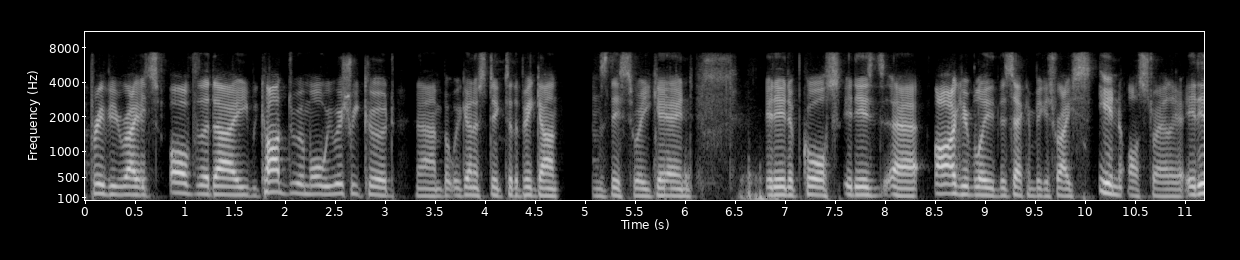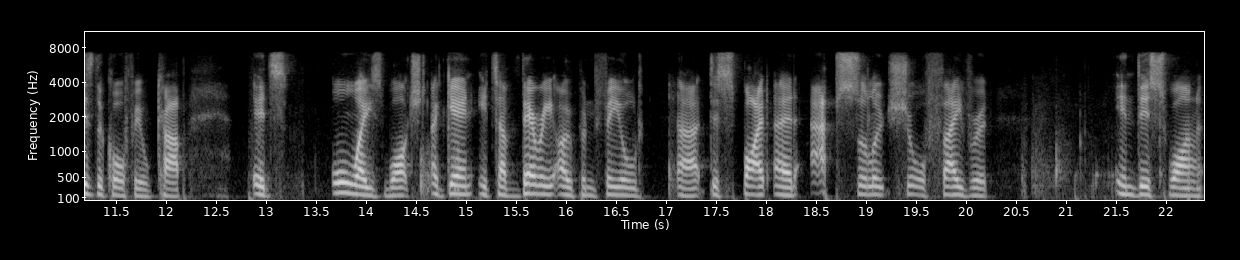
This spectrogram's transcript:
preview race of the day. We can't do them all. We wish we could, um, but we're going to stick to the big guns this weekend. It is, of course, it is uh, arguably the second biggest race in Australia. It is the Caulfield Cup. It's always watched. Again, it's a very open field uh, despite an absolute sure favourite in this one.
